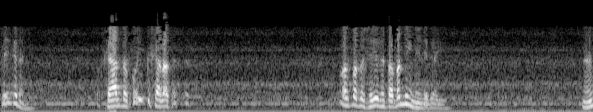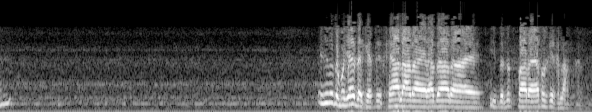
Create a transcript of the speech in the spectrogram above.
ٹھیک ہے نا خیال تو کوئی بھی خیال آ سکتا ہے۔ اس پر تو شریر نے پابندی ہی نہیں لگائی۔ ہاں؟ اسی کو تو مجاہدہ کہتے ہیں، خیال آ رہا ہے، ارادہ آ رہا ہے اس پہ لطف آ رہا ہے آپ اس کے خلاف کر رہے ہیں۔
